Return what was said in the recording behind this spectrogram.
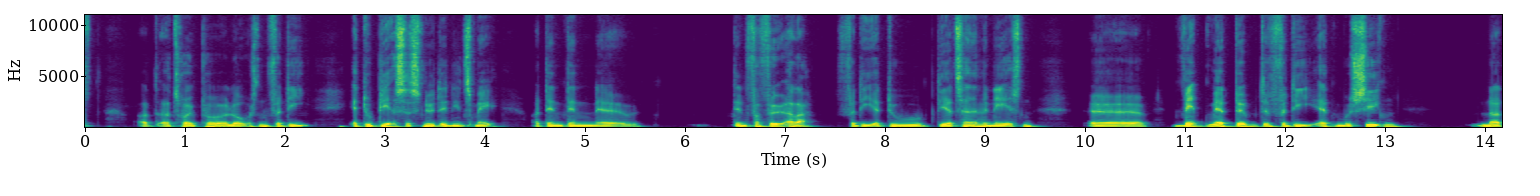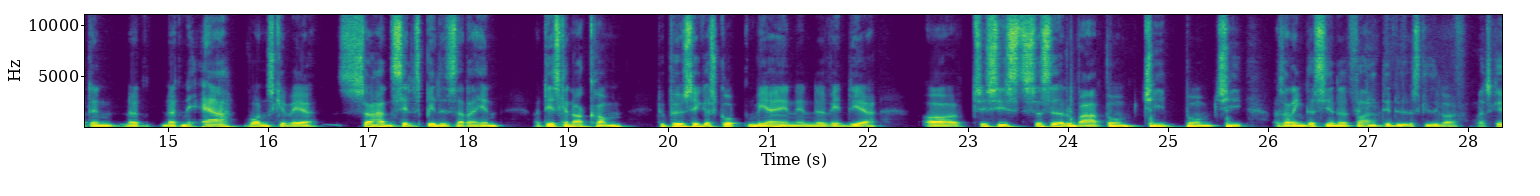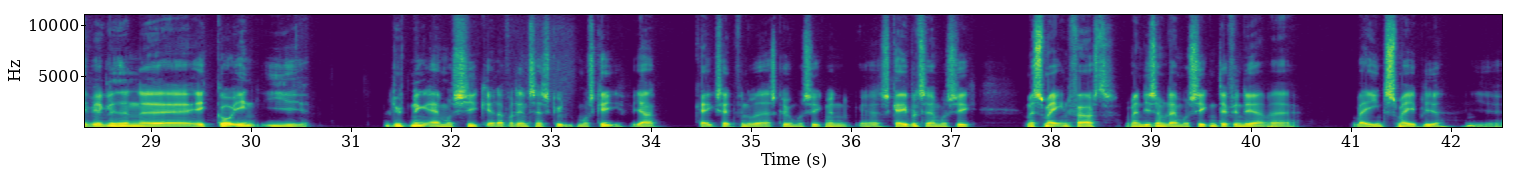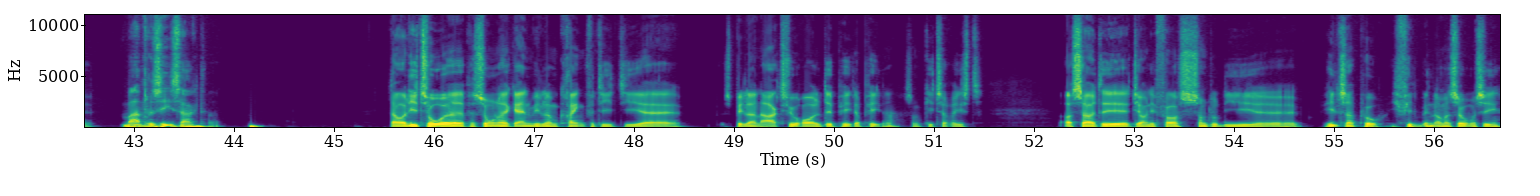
og, og trykke på låsen, fordi at du bliver så snydt af din smag, og den, den, øh, den forfører dig, fordi at du bliver taget ved næsen. Øh, vent med at dømme det, fordi at musikken, når den, når, når den er, hvor den skal være, så har den selv spillet sig derhen, og det skal nok komme. Du behøver ikke at skubbe den mere, end, end nødvendigt er. Og til sidst, så sidder du bare bum, chi, bum, chi, og så er der ingen, der siger noget, fordi Nej. det lyder skide godt. Man skal i virkeligheden øh, ikke gå ind i lytning af musik, eller for den sags skyld, måske, jeg kan ikke selv finde ud af at skrive musik, men øh, skabelse af musik med smagen først, men ligesom lade musikken definere, hvad, hvad ens smag bliver. I, øh. Meget præcis sagt. Der var lige to øh, personer, jeg gerne ville omkring, fordi de øh, spiller en aktiv rolle. Det er Peter Peter som guitarist, og så er det Johnny Foss, som du lige øh, hilser på i filmen, om man så må sige.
